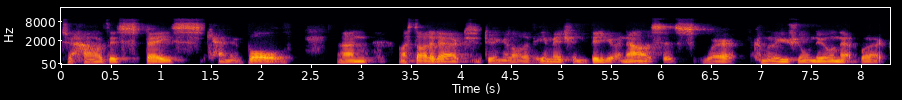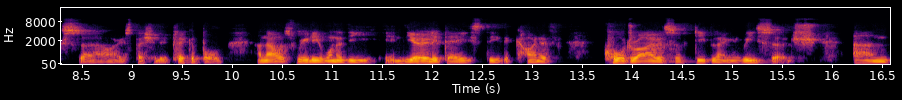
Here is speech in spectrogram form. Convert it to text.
to how this space can evolve. And I started out doing a lot of image and video analysis where convolutional neural networks uh, are especially applicable. And that was really one of the, in the early days, the, the kind of core drivers of deep learning research. And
